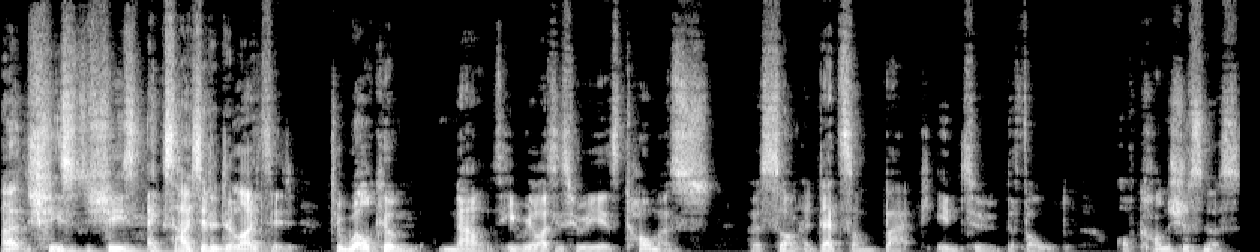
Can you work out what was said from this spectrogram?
Uh, she's she's excited and delighted to welcome now he realizes who he is, Thomas, her son, her dead son, back into the fold of consciousness,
